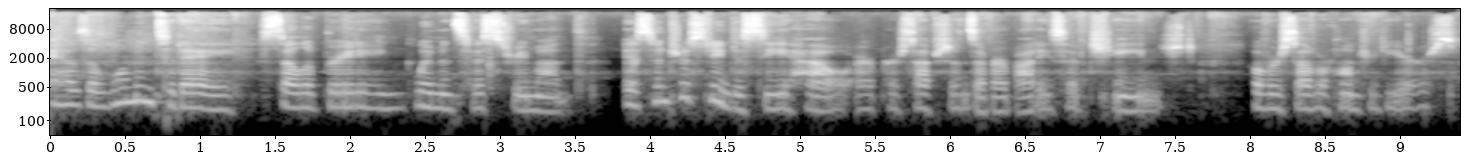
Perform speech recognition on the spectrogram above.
As a woman today celebrating Women's History Month, it's interesting to see how our perceptions of our bodies have changed over several hundred years.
